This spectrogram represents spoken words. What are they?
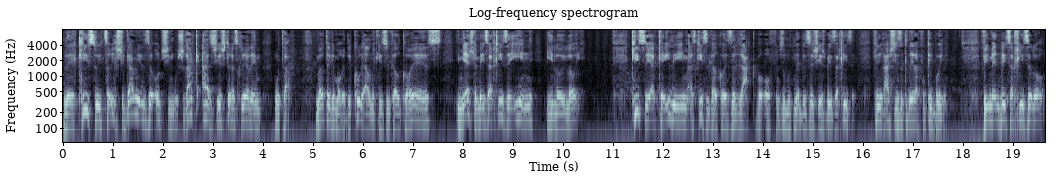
לכיסוי, צריך שגם יהיה לזה עוד שימוש. רק אז שיש תרס כלי עליהם, מותר. אומרת הגמורה, דכולי עלמא כיסוי קרקעויס, אם יש להן בייס אחיזה אין, אי לוי לוי. כיסוי הכלים, אז כיסוי קרקעויס זה רק באופן, זה מותנה בזה שיש בייס אחיזה. לפי רש"י זה כדי לאפוקי בוינה. ואם אין בייס אחיזה לא.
